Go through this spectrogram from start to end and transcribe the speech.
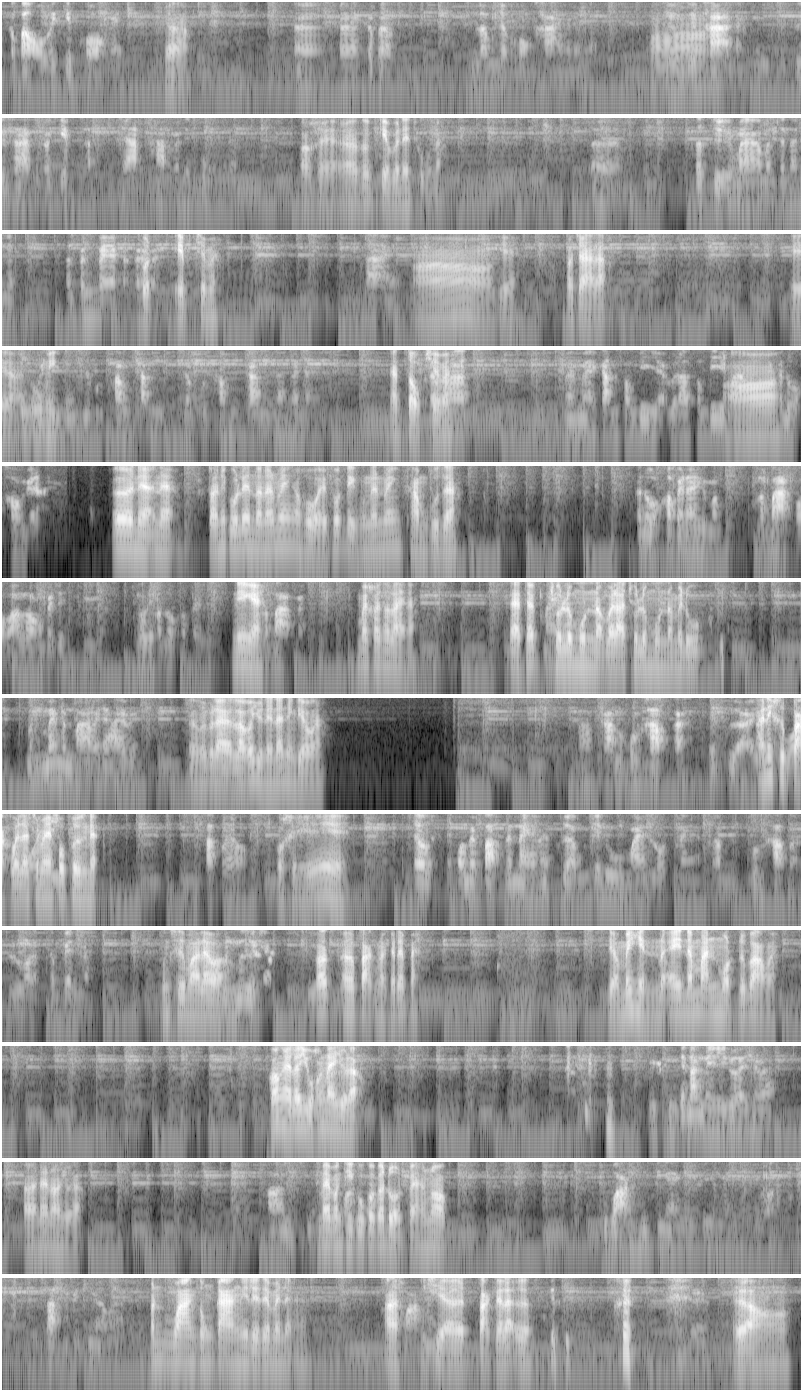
กระเป๋าไว้เก็บของไงอ่าเออเออก็แบบลำจะของขายอะไรเงี้ยอ๋อหรือหรือถ่านอะซื้อถ่านมันก็เก็บถ่านยาดถ่านไว้ในถุงเลย โอเคเราต้องเก็บไว้ในถุงนะ เออ ถ้าถือมามันจะนั่นไง มันแปลกๆอะกด F ใช่ไหมใช่อ๋อโอเค เข้าใจละโอเคแล้วกูมีเดี๋ยวกูทำกันเดี๋ยวกูทำกันนั่นเลยนะการตกใช่ไหมแต่ว่าไม่ไม่กันซอมบี้อะเวลาซอมบี้อ๋มาอกระโดดเข้าไม่ได้ เออเนี่ยเนี่ยตอนที่กูเล่นตอนนั้นแม่งโอ้โหไอ้พวกเด็กพวกนั้นแม่งทำกูซะกระโดดเข้าไปได้อยู่มั้ง ลำบากกว่าลองไปดิมึงดูดิ กระโดดเข้าไปเลยนี่ไง ลำบากไหมไม่ค่อยเท่าไหร่นะ แต่ถ้าไม่ชุลมุนอะเวลาชุลมุนอะไม่รู้ มันไม่มันมาไม่ได้เว้ยเออไม่เป็นไรเราก็อยู่ในนั้นอย่างเดียวไง อะการคนขับอะเผื่ออันนี้คือปักไว้แล้วใช่ไหมครบเพลิงเนี่ย ปักแล้วโอเคจะคนไปปรับด้านในไหมเผื่อมันจะดูไมล์รถอะไรอะแบบคนขับอะหรือว่าจำเป็นไหมมึงซื้อมาแล้วเหรอมันมืดอะก็เออปักหน่อยก็ได้ไป เดี๋ยวไม่เห็นไอ้น้ำมันหมดหรือเปล่าไงเพราะไงเราอยู่ข้างในอยู่แล้วมันจะนั่งในนี้ด้วยใช่ไหมเออแน่นอนอยู่แล้ว อ้าวอ้เหี้ยไม่บางทีกูก็กระโดดไปข้างนอกกูวางที่ที่อย่างนี้ได้ยังไงดีวะสัตว์ไปเที่ยววะ มันวางตรงกลางนี่เลยได้ไหมเนี่ยอะวางไอ้เชียเออปักได้ละเออ เออเออเอา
